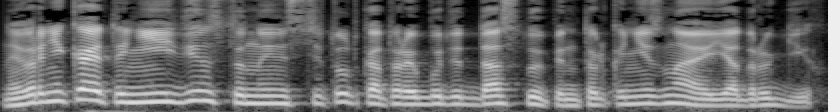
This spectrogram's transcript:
Наверняка это не единственный институт, который будет доступен, только не знаю я других.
